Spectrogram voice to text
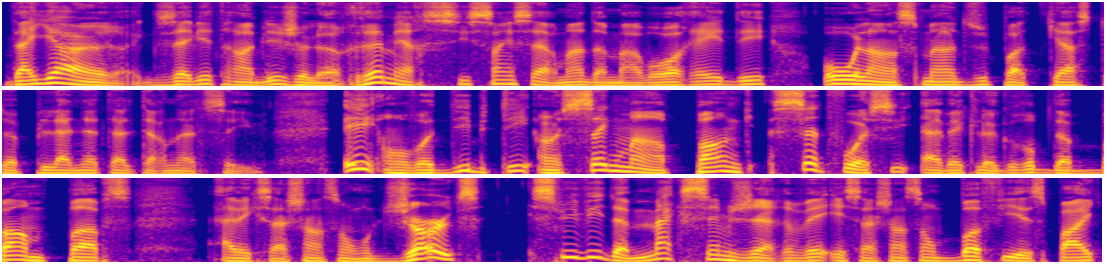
D'ailleurs, Xavier Tremblay, je le remercie sincèrement de m'avoir aidé au lancement du podcast Planète Alternative. Et on va débuter un segment punk, cette fois-ci avec le groupe de Bomb Pops, avec sa chanson Jerks, suivi de Maxime Gervais et sa chanson Buffy et Spike.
